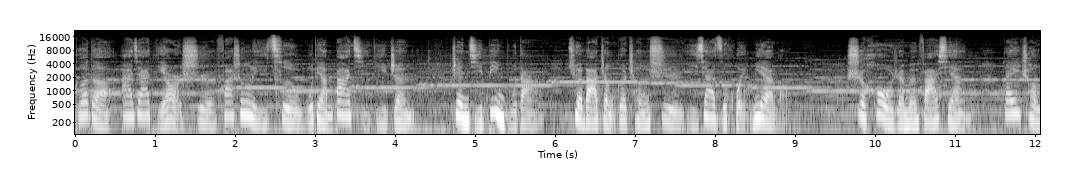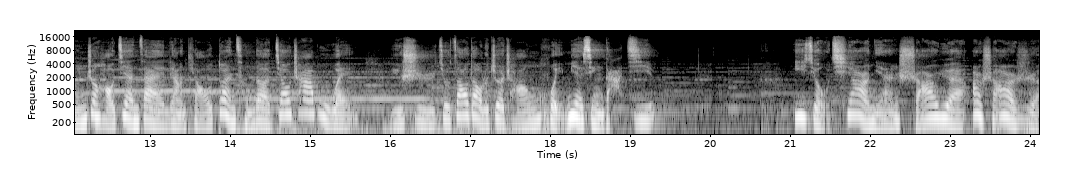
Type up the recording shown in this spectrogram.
哥的阿加迪尔市发生了一次五点八级地震，震级并不大，却把整个城市一下子毁灭了。事后人们发现，该城正好建在两条断层的交叉部位。于是就遭到了这场毁灭性打击。一九七二年十二月二十二日，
